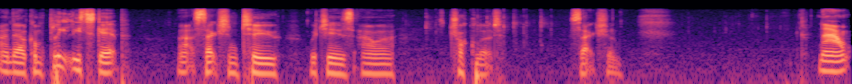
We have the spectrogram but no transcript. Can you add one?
and they'll completely skip that section 2 which is our chocolate section. Now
